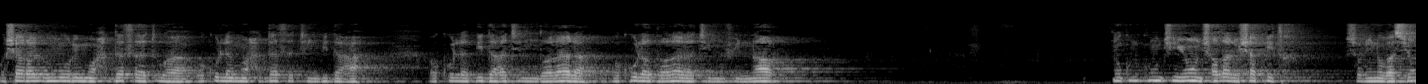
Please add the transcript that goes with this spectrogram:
وشر الامور محدثاتها وكل محدثه بدعه وكل بدعه ضلاله وكل ضلاله في النار Donc nous continuons, Inch'Allah, le chapitre sur l'innovation,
